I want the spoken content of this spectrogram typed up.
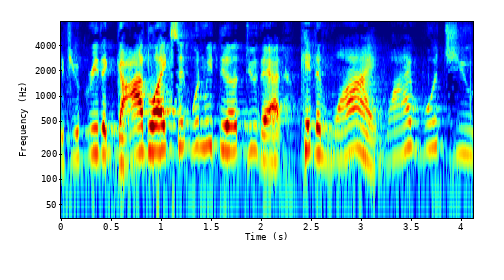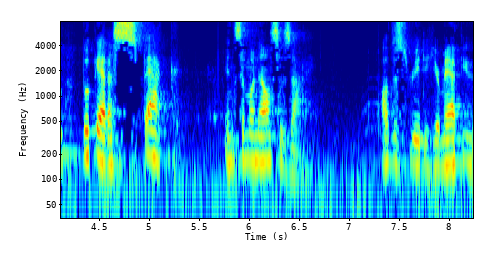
if you agree that God likes it when we do, do that, okay, then why? Why would you look at a speck in someone else's eye? I'll just read it here Matthew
